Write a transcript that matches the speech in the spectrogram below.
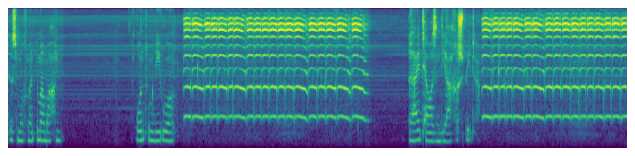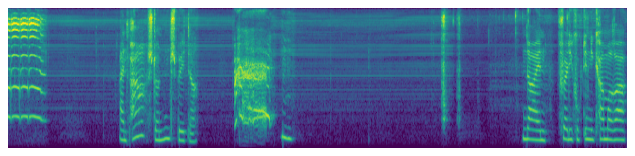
Das, muss man immer machen. Rund um die Uhr. 3000 Jahre später. Ein paar Stunden später. Nein, Freddy guckt in die Kamera.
